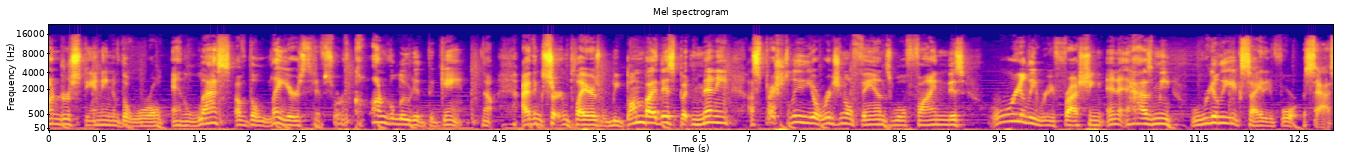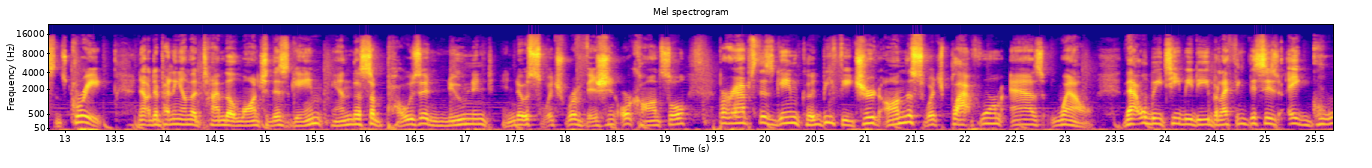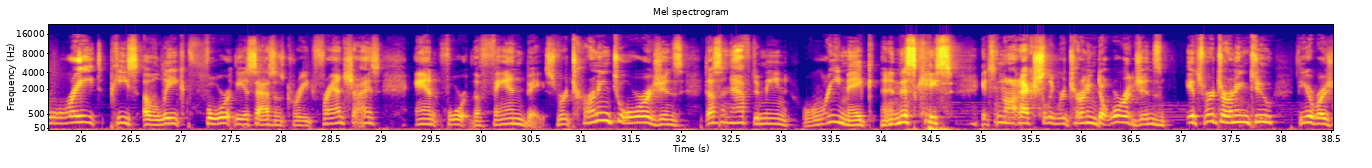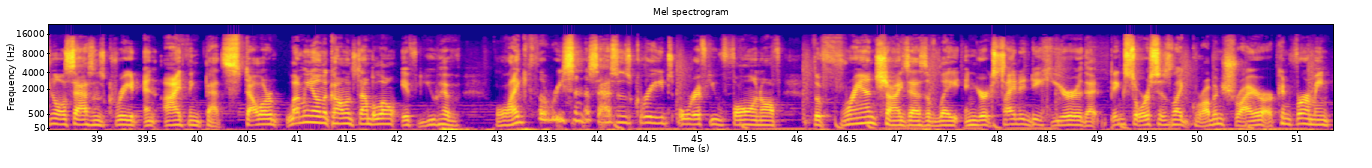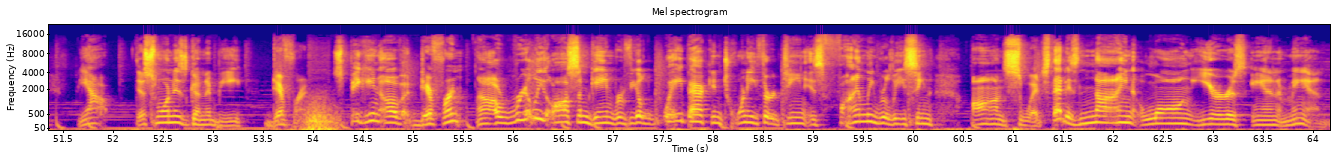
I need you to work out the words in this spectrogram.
understanding of the world and less of the layers that have sort of convoluted the game. Now, I think certain players will be bummed by this, but many, especially the original fans, will find this really refreshing and it has me really excited for Assassin's Creed. Now, depending on the time the launch of this game and the supposed new Nintendo Switch revision or console, perhaps this game could be featured on the Switch platform as well. That will be TBD, but I think this is a great piece of leak for the Assassin's Creed franchise and for the fan base. Returning to Origins doesn't have to mean remake, and in this case, it's not actually returning to Origins, it's returning to the original Assassin's Creed, and I think that's stellar. Let me know in the comments down below if you have liked the recent Assassin's Creeds or if you've fallen off the franchise as of late and you're excited to hear that big sources like Grubb and Schreier are confirming, yeah, this one is going to be different. Speaking of different, uh, a really awesome game revealed way back in 2013 is finally releasing on Switch. That is nine long years, and man,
